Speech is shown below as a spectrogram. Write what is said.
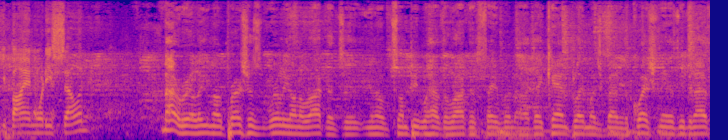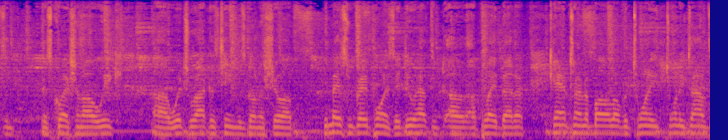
You buying what he's selling? Not really. You know, pressure's really on the Rockets. Uh, you know, some people have the Rockets favored. Uh, they can play much better. The question is, we've been asking this question all week uh, which Rockets team is going to show up. He made some great points. They do have to uh, uh, play better. Can't turn the ball over 20, 20 times.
